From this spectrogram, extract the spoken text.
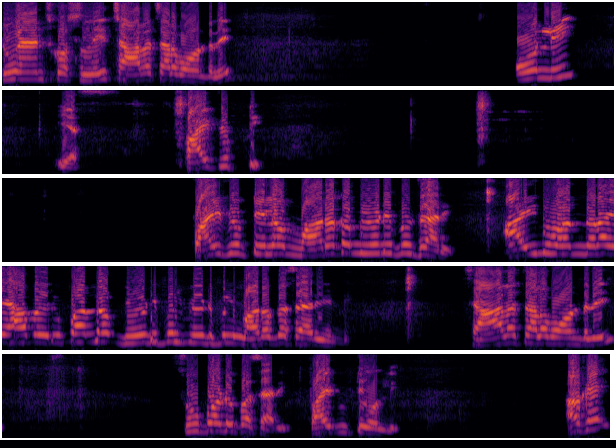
టూ హ్యాండ్స్కి వస్తుంది చాలా చాలా బాగుంటుంది. Only yes five fifty five ఫిఫ్టీలో మరొక బ్యూటిఫుల్ శారీ. ఐదు వందల యాభై రూపాయల్లో బ్యూటిఫుల్ బ్యూటిఫుల్ మరొక శారీ అండి. చాలా చాలా బాగుంటది. Super duper sari five fifty only. Okay?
